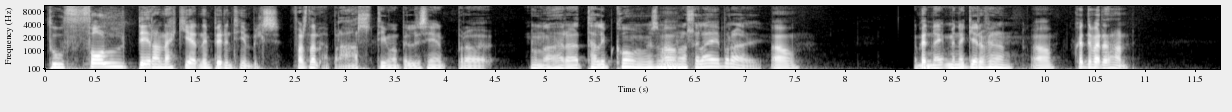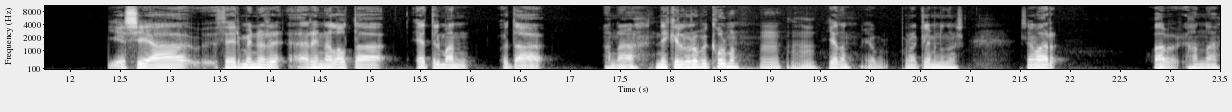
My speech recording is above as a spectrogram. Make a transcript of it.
þú þoldir hann ekki hérna í byrjun tímabils. Fannst hann, það er bara allt tímabilið síðan bara núna þegar Talib kom við sem hann alltaf lægi bara. Já, minna, minna að gera fyrir hann. Já Hvernig verður hann? ég sé að þeir munur að reyna að láta Edelmann þetta hann að Nikkel Robby Coleman. Mm. Mhm. héðan, ég var búin að glemja núna. Sem var, var hann að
